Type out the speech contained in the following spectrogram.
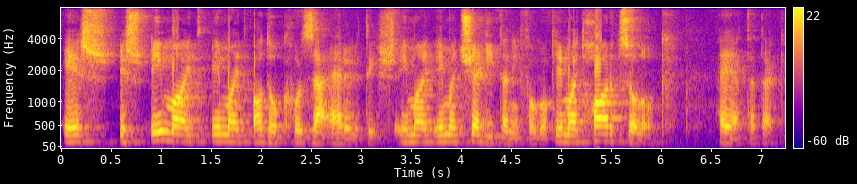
és, és én, majd, én majd adok hozzá erőt is. Én majd, én majd segíteni fogok. Én majd harcolok helyettetek.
